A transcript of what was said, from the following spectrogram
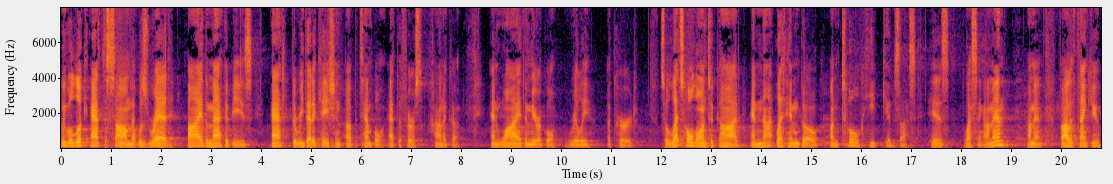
we will look at the psalm that was read by the Maccabees at the rededication of the temple at the first Hanukkah and why the miracle really occurred. So let's hold on to God and not let Him go until He gives us His blessing. Amen? Amen. Father, thank you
